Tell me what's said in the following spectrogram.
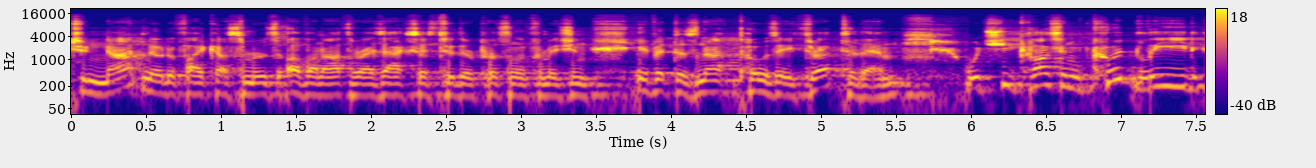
to not notify customers of unauthorized access to their personal information if it does not pose a threat to them, which she cautioned could lead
